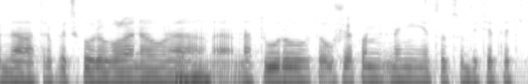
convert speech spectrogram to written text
na tropickou dovolenou, na, mm. na, na túru, to už jako není něco, co by tě teď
